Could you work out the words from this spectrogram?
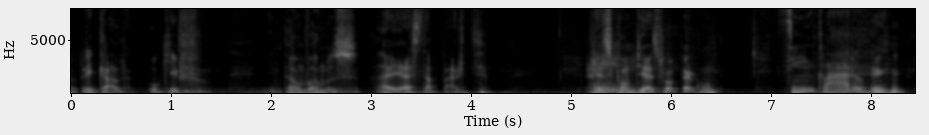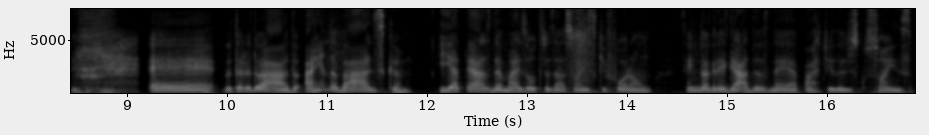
aplicá-la. O que... Então, vamos a esta parte. Respondi é... a sua pergunta? Sim, claro. é, doutor Eduardo, a renda básica e até as demais outras ações que foram sendo agregadas né, a partir das discussões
